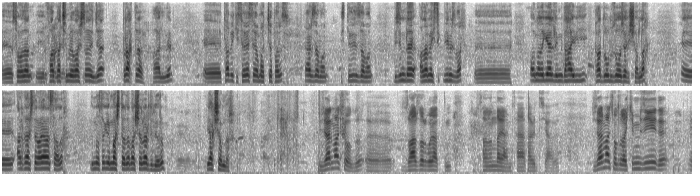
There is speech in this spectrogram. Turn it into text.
e, sonradan e, fark açılmaya başlayınca bıraktılar halinden. Ee, tabii ki seve seve maç yaparız. Her zaman, istediğiniz zaman. Bizim de adam eksikliğimiz var. Ee, onlara geldiğimde daha iyi bir kadromuz olacak inşallah. Ee, arkadaşlar ayağına sağlık. Bundan sonraki maçlarda başarılar diliyorum. İyi akşamlar. Güzel maç oldu. Ee, zar zor gol attım. Sonunda yani bir tane atabildik abi. Güzel maç oldu. Rakibimiz iyiydi. Ee,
